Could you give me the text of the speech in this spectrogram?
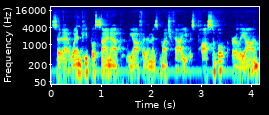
so that when people sign up, we offer them as much value as possible early on.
